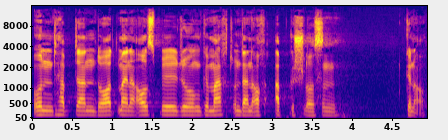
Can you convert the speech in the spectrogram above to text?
und habe dann dort meine Ausbildung gemacht und dann auch abgeschlossen. Genau.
